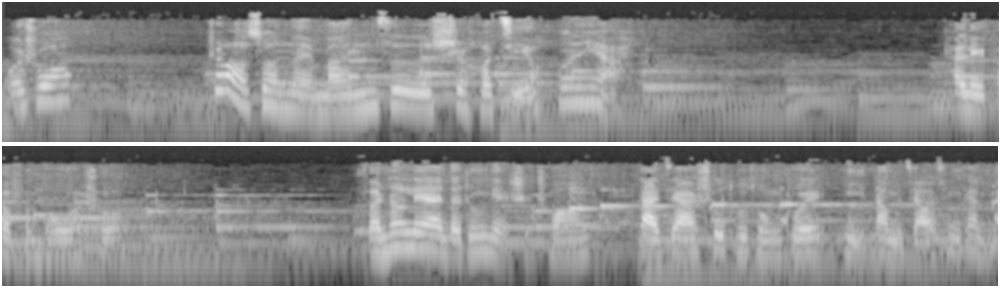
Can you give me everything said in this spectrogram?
我说：“这算哪门子适合结婚呀？”他立刻反驳我说：“反正恋爱的终点是床，大家殊途同归，你那么矫情干嘛？”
